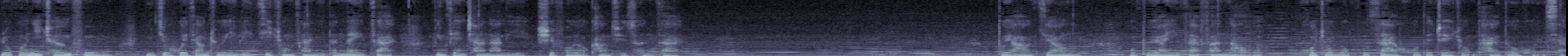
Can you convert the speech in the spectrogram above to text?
如果你臣服，你就会将注意力集中在你的内在，并检查那里是否有抗拒存在。不要将“我不愿意再烦恼了”或者“我不在乎”的这种态度混淆。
